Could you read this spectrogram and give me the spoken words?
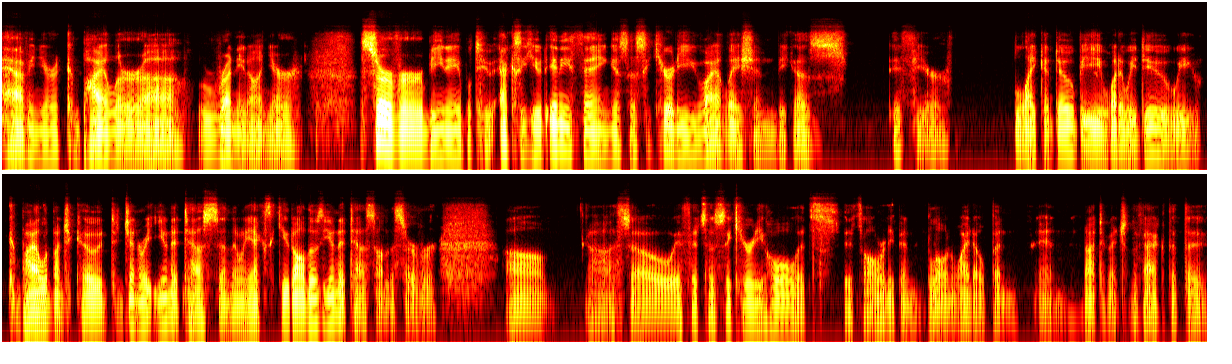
having your compiler uh, running on your server being able to execute anything is a security violation because if you're like Adobe, what do we do? We compile a bunch of code to generate unit tests, and then we execute all those unit tests on the server. Um, uh, so if it's a security hole, it's it's already been blown wide open, and not to mention the fact that the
